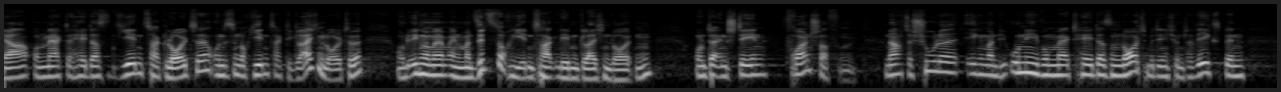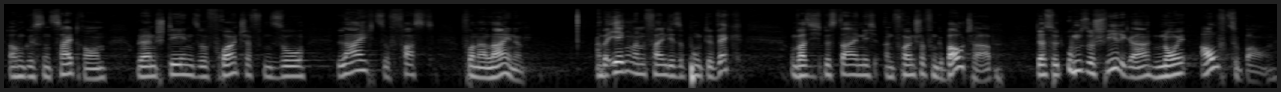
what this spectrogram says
ja, und merkt, hey, das sind jeden Tag Leute und es sind auch jeden Tag die gleichen Leute. Und irgendwann merkt man, man sitzt doch jeden Tag neben gleichen Leuten und da entstehen Freundschaften. Nach der Schule, irgendwann die Uni, wo man merkt, hey, da sind Leute, mit denen ich unterwegs bin, auch einen gewissen Zeitraum. Und da entstehen so Freundschaften so leicht, so fast von alleine. Aber irgendwann fallen diese Punkte weg. Und was ich bis dahin nicht an Freundschaften gebaut habe, das wird umso schwieriger, neu aufzubauen.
